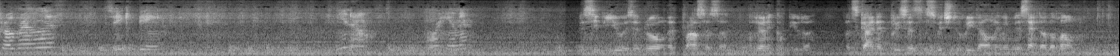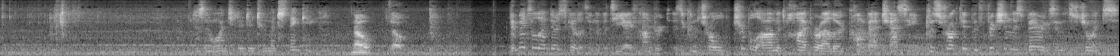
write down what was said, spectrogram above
programmed with? So you can be, you know, more human? The CPU is a neural net processor, a learning computer, but Skynet presets the switch to read only when we're sent out alone. Doesn't want you to do too much thinking. No. No. The metal endoskeleton of the T-800 is a controlled triple-armored hyper-alloy combat chassis constructed with frictionless bearings in its joints.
